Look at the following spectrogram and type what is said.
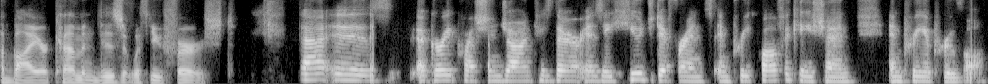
a buyer come and visit with you first that is a great question, John, because there is a huge difference in pre qualification and pre approval.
